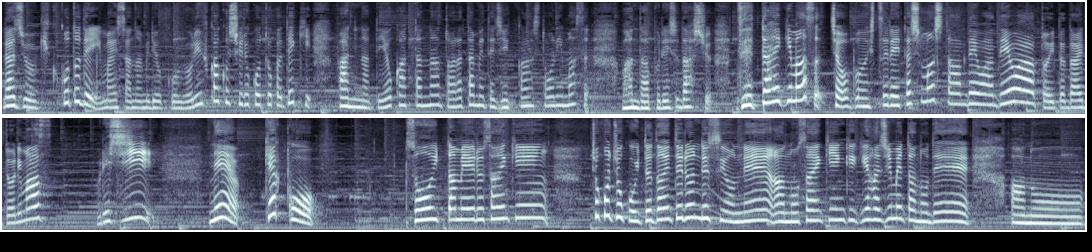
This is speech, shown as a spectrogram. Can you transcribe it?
ラジオを聴くことで今井さんの魅力をより深く知ることができファンになってよかったなと改めて実感しております。ワンダープレイスダッシュ絶対行きます。長文失礼いたしました。ではではといただいております。嬉しいね結構そういったメール最近ちょこちょこいただいてるんですよね。あの、最近聞き始めたので、あの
